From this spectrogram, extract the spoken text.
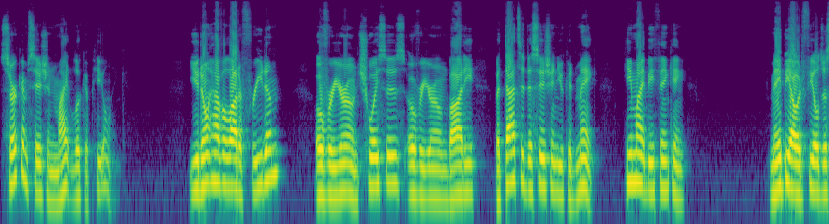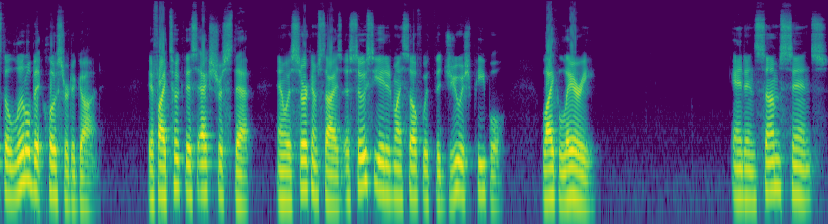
Circumcision might look appealing. You don't have a lot of freedom over your own choices, over your own body, but that's a decision you could make. He might be thinking, maybe I would feel just a little bit closer to God if I took this extra step and was circumcised, associated myself with the Jewish people like Larry, and in some sense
